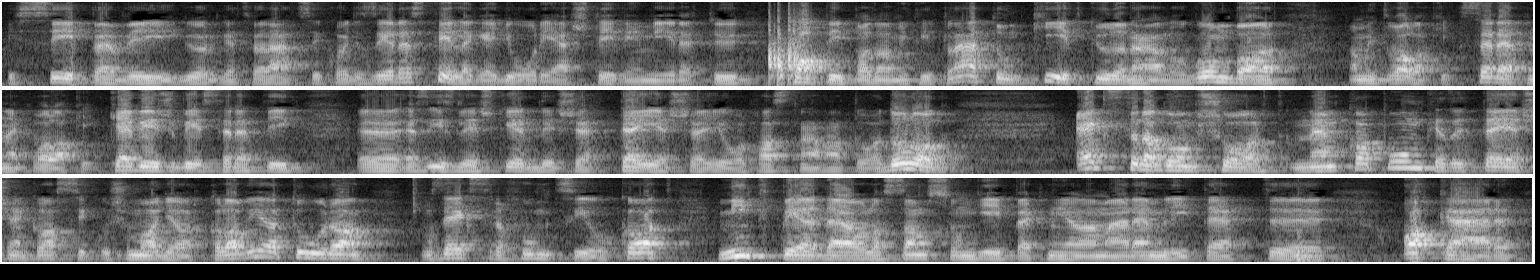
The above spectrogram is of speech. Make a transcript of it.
és szépen végig görgetve látszik, hogy azért ez tényleg egy óriás tévé méretű papipad, amit itt látunk, két különálló gombbal, amit valakik szeretnek, valakik kevésbé szeretik, ez ízlés kérdése, teljesen jól használható a dolog. Extra gombsort nem kapunk, ez egy teljesen klasszikus magyar klaviatúra. Az extra funkciókat, mint például a Samsung gépeknél a már említett akár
